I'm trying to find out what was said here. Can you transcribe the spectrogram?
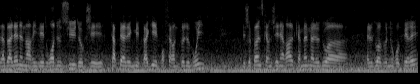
la baleine m'arrivait droit dessus, donc j'ai tapé avec mes pagaies pour faire un peu de bruit. Mais je pense qu'en général, quand même, elles doivent, elles doivent nous repérer.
